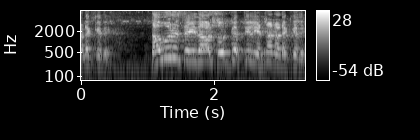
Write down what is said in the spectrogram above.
நடக்குது? தவறு செய்தால் சொர்க்கத்தில் என்ன நடக்குது?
